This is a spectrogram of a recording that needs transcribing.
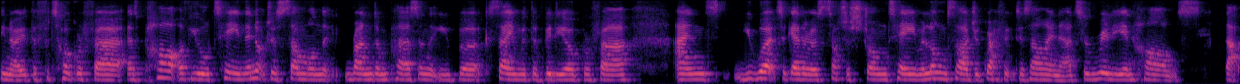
you know the photographer as part of your team. They're not just someone that random person that you book. Same with the videographer. And you work together as such a strong team alongside your graphic designer to really enhance that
